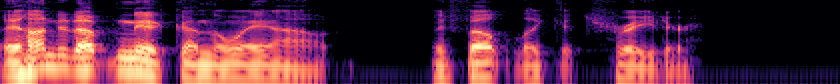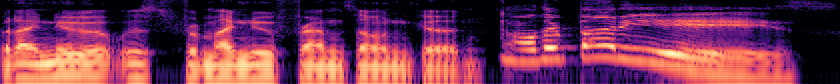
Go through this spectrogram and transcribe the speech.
I hunted up Nick on the way out. I felt like a traitor, but I knew it was for my new friend's own good. Oh, they're buddies.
